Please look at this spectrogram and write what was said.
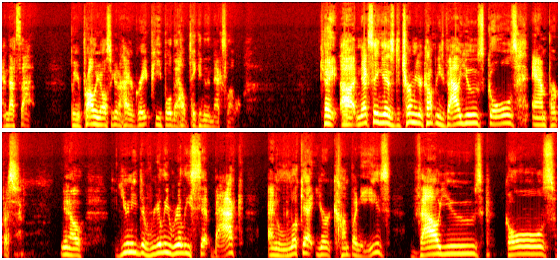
And that's that. But you're probably also going to hire great people to help take it to the next level. Okay. Uh, next thing is determine your company's values, goals, and purpose. You know, you need to really, really sit back and look at your company's values, goals,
